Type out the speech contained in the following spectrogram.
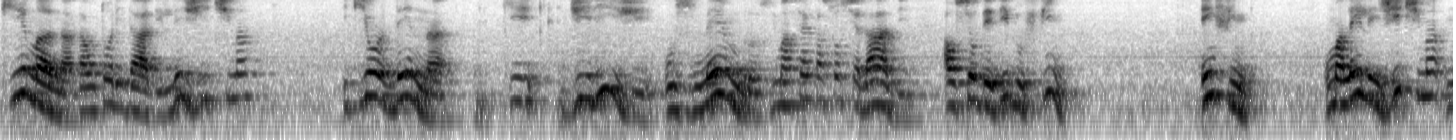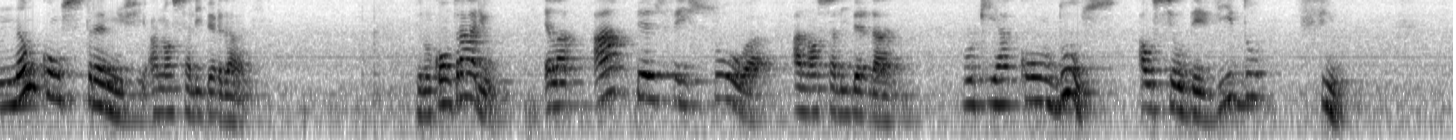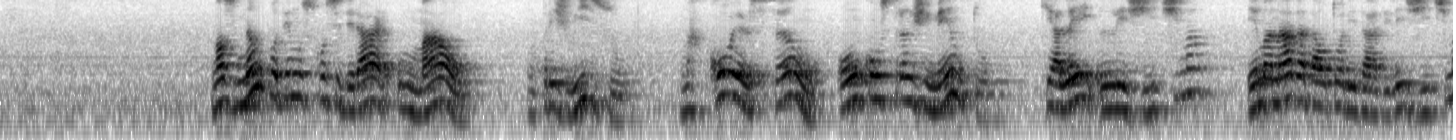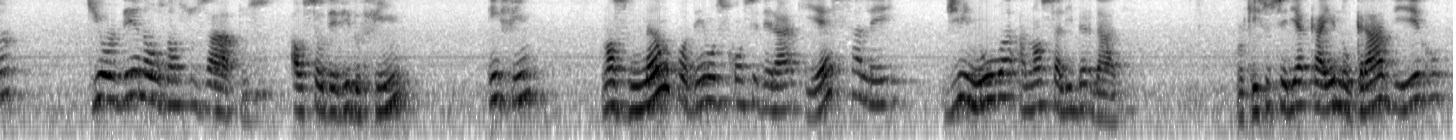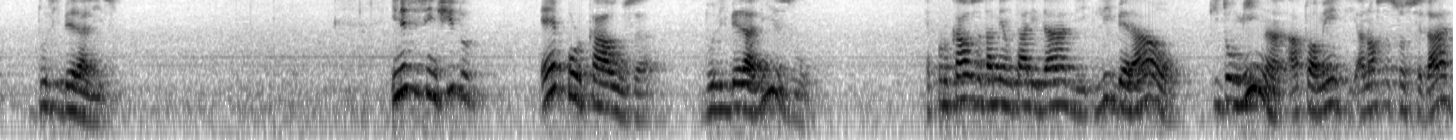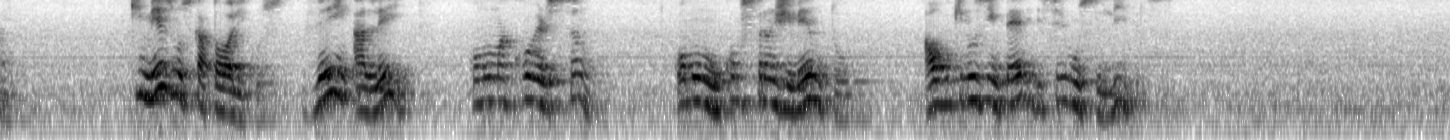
que emana da autoridade legítima e que ordena, que dirige os membros de uma certa sociedade ao seu devido fim. Enfim, uma lei legítima não constrange a nossa liberdade. Pelo contrário, ela aperfeiçoa a nossa liberdade, porque a conduz ao seu devido fim. Nós não podemos considerar o mal, um prejuízo, uma coerção ou um constrangimento que a lei legítima, emanada da autoridade legítima, que ordena os nossos atos ao seu devido fim, enfim, nós não podemos considerar que essa lei diminua a nossa liberdade, porque isso seria cair no grave erro do liberalismo. E nesse sentido, é por causa do liberalismo, é por causa da mentalidade liberal que domina atualmente a nossa sociedade, que mesmo os católicos veem a lei como uma coerção, como um constrangimento, algo que nos impede de sermos livres.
